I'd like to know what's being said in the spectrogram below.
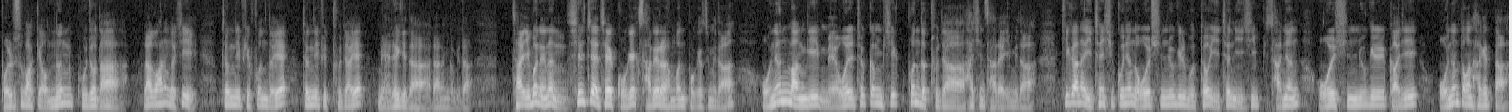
벌 수밖에 없는 구조다라고 하는 것이 적립식 펀드의 적립식 투자의 매력이다라는 겁니다. 자 이번에는 실제 제 고객 사례를 한번 보겠습니다. 5년 만기 매월 적금식 펀드 투자하신 사례입니다. 기간은 2019년 5월 16일부터 2024년 5월 16일까지 5년 동안 하겠다.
